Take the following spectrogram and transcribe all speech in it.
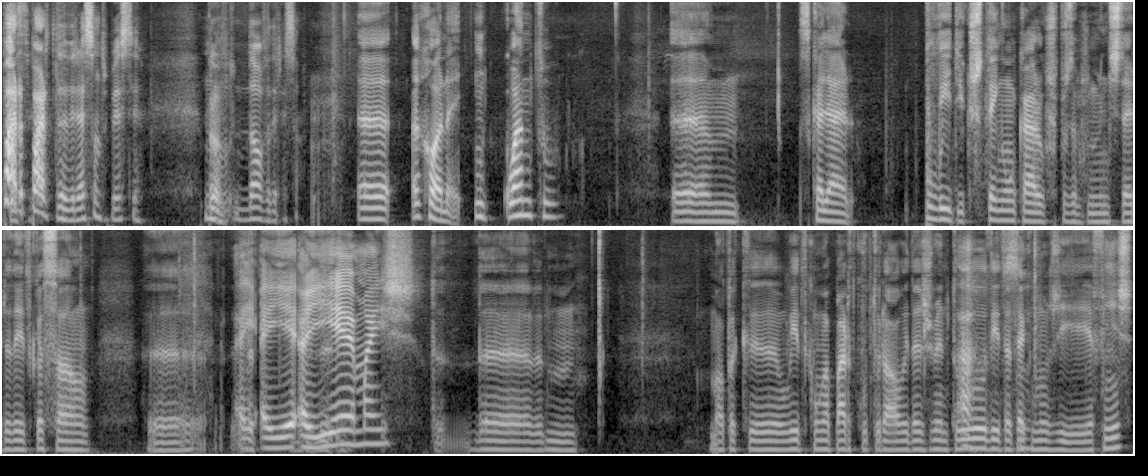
parte- Par- parte da direção do. Novo- Pronto. nova direção. Uh, agora, enquanto um, se calhar políticos tenham cargos, por exemplo, no Ministério da Educação, uh, Aí, da- aí, é, aí de- é mais. de- de- hum, malta que lide com a parte cultural e da juventude e da sim. tecnologia e afins,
